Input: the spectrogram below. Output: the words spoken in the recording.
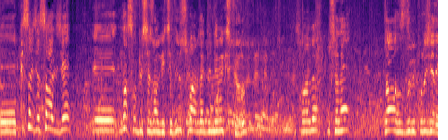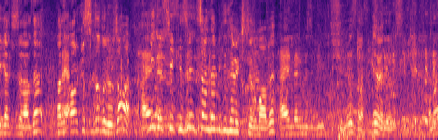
E, kısaca sadece e, nasıl bir sezon geçirdi Yusuf abiden dinlemek istiyorum. Yusuf abi bu sene daha hızlı bir projeyle geleceğiz herhalde. Hani Hayal- arkasında duruyoruz ama Hayallerimiz- 708'i senden bir dinlemek istiyorum abi. Hayallerimizi büyük düşünüyoruz da Evet. istiyoruz. Ama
